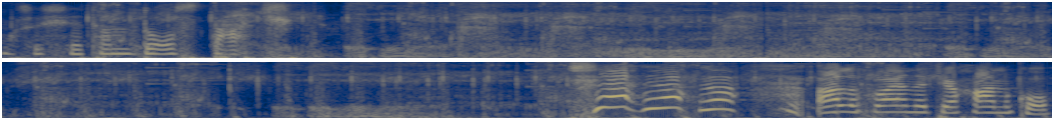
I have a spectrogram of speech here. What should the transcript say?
Muszę się tam dostać. Ale fajne ciachanko.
